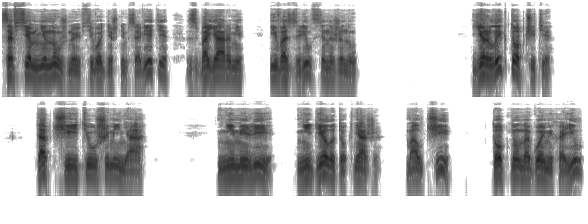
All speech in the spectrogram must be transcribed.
совсем ненужную в сегодняшнем совете, с боярами, и воззрился на жену. Ярлык топчете? Топчите уши меня. Не мели, Не дело то, княже. Молчи, топнул ногой Михаил,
